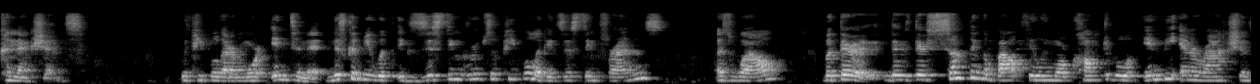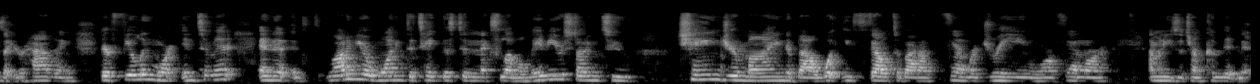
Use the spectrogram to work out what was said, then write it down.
connections with people that are more intimate. And this could be with existing groups of people, like existing friends as well but there there's there's something about feeling more comfortable in the interactions that you're having. They're feeling more intimate and it, a lot of you are wanting to take this to the next level. Maybe you're starting to change your mind about what you felt about a former dream or a former i'm going to use the term commitment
